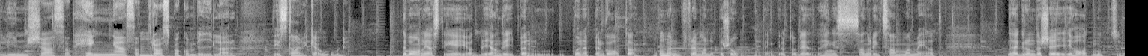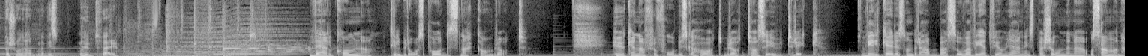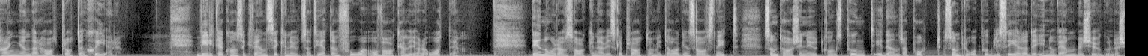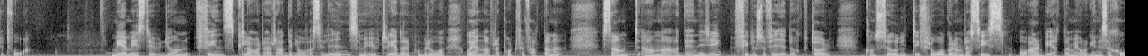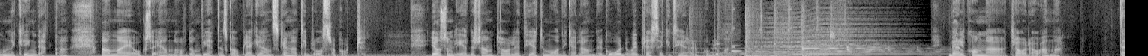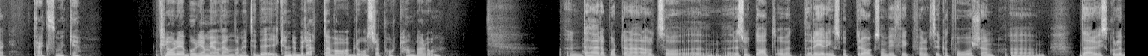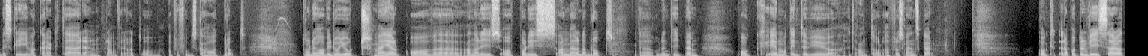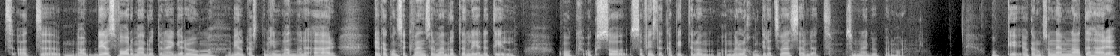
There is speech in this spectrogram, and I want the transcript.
lynchas, att hängas, att mm. dras bakom bilar. Det är starka ord. Det vanligaste är ju att bli angripen på en öppen gata av mm. en främmande person helt enkelt. Och det hänger sannolikt samman med att det här grundar sig i hat mot personer med viss hudfärg. Välkomna till Brås podd Snacka om brott. Hur kan afrofobiska hatbrott ta sig uttryck? Vilka är det som drabbas och vad vet vi om gärningspersonerna och sammanhangen där hatbrotten sker? Vilka konsekvenser kan utsattheten få och vad kan vi göra åt det? Det är några av sakerna vi ska prata om i dagens avsnitt som tar sin utgångspunkt i den rapport som Brå publicerade i november 2022. Med mig i studion finns Klara Radilova Selin som är utredare på Brå och en av rapportförfattarna samt Anna Adeniji, filosofie doktor, konsult i frågor om rasism och arbetar med organisationer kring detta. Anna är också en av de vetenskapliga granskarna till Brås rapport. Jag som leder samtalet heter Monica Landergård och är pressekreterare på Brå. Välkomna Klara och Anna. Tack. Tack så mycket. Klara, jag börjar med att vända mig till dig. Kan du berätta vad Brås rapport handlar om? Den här rapporten är alltså eh, resultat av ett regeringsuppdrag som vi fick för cirka två år sedan. Eh, där vi skulle beskriva karaktären framförallt av afrofobiska hatbrott. Och det har vi då gjort med hjälp av eh, analys av polisanmälda brott av den typen och genom att intervjua ett antal afrosvenskar. Och rapporten visar att, att eh, ja, dels var de här brotten äger rum, vilka de inblandade är, vilka konsekvenser de här brotten leder till. Och också så finns det ett kapitel om, om relation till rättsväsendet som den här gruppen har. Och eh, jag kan också nämna att det här är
